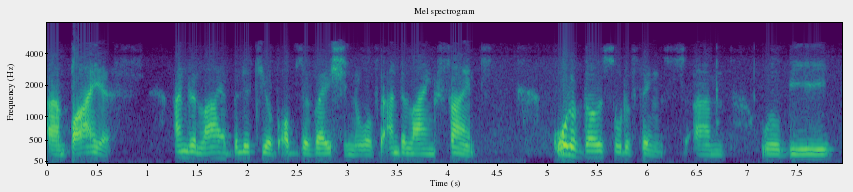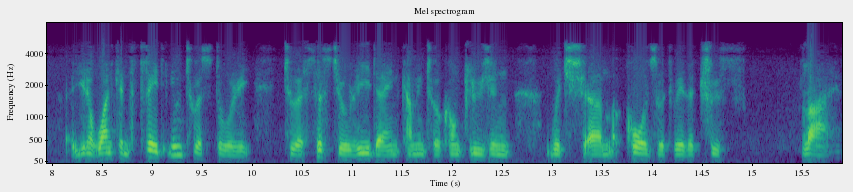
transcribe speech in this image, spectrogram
um, bias, unreliability of observation or of the underlying science. All of those sort of things um, will be, you know, one can thread into a story to assist your reader in coming to a conclusion which um, accords with where the truth lies.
